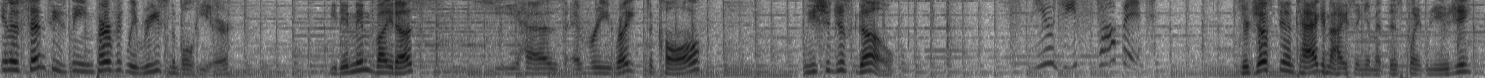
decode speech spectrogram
in a sense, he's being perfectly reasonable here. He didn't invite us. He has every right to call. We should just go. Ryuji, stop it! You're just antagonizing him at this point, Ryuji.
